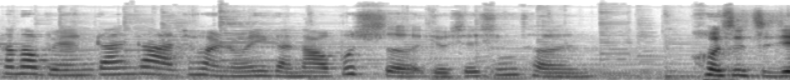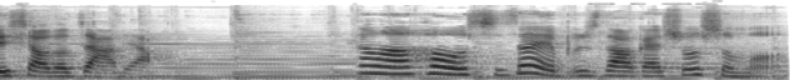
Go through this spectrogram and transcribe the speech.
看到别人尴尬，就很容易感到不舍，有些心疼，或是直接笑到炸掉。看完后，实在也不知道该说什么。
